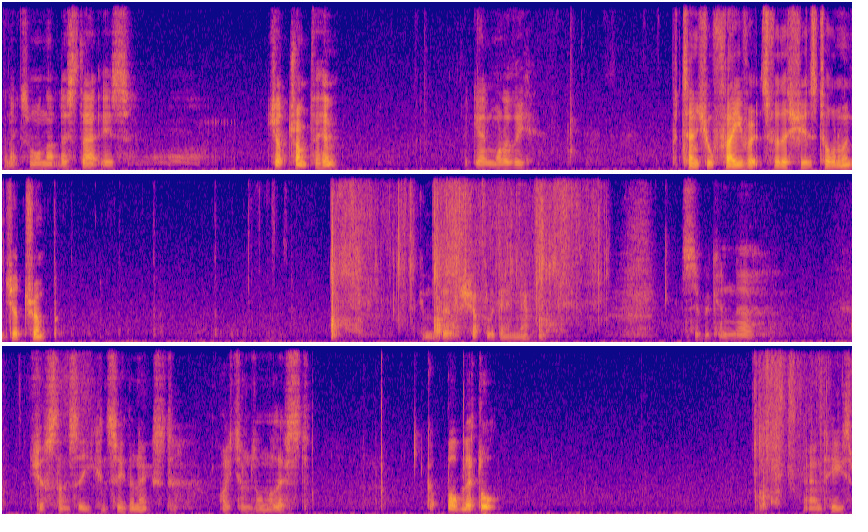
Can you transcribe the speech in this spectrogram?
The next one on that list there is Judd Trump for him. Again, one of the potential favourites for this year's tournament, Judd Trump. Let's give him a bit of a shuffle again now. See if we can uh, adjust that so you can see the next items on the list. Got Bob Little. And he's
